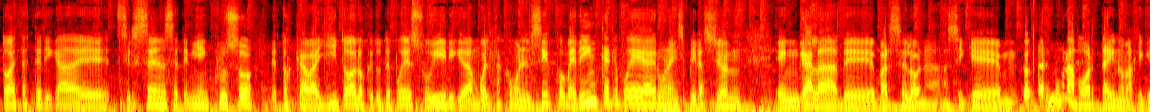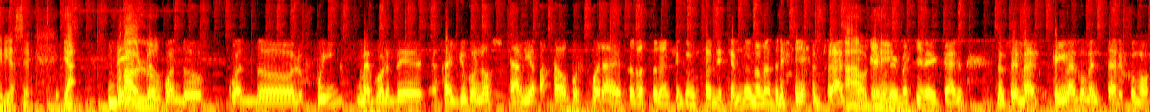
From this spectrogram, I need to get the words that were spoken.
toda esta estética de circense, tenía incluso estos caballitos a los que tú te puedes subir y que dan vueltas como en el circo. Me tinca que puede haber una inspiración en Gala de Barcelona, así que mm, una puerta ahí nomás que quería hacer. Ya, de Pablo. cuando, cuando fui, me acordé, o sea, yo conozco, había pasado por fuera de ese restaurante que tú me estás diciendo, no me atreví a entrar ah, porque me imaginé cal. Entonces me, te iba a comentar como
